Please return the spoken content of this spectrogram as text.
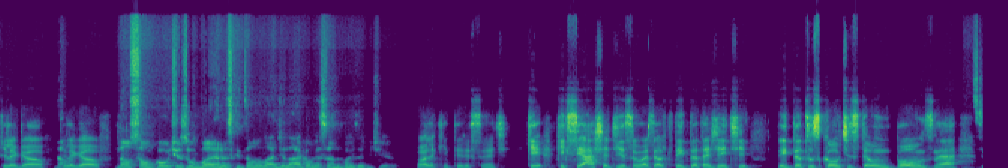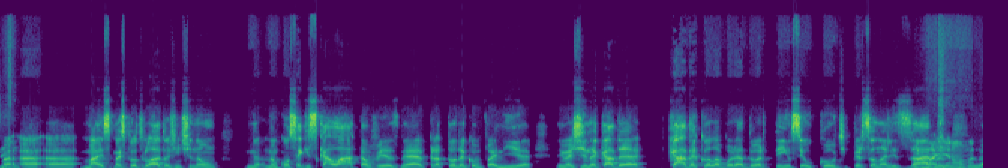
que legal, não, que legal. Não, são coaches humanos que estão do lado de lá conversando com o executivo. Olha que interessante. O que, que, que você acha disso, Marcelo? Que tem tanta gente, tem tantos coaches tão bons, né? Mas, uh, uh, mas, mas, por outro lado, a gente não, não consegue escalar, talvez, né, para toda a companhia. Imagina cada cada colaborador tem o seu coach personalizado, uh,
